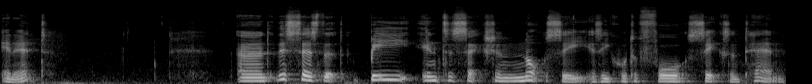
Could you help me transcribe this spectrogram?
in it. And this says that B intersection not C is equal to 4, 6 and 10.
